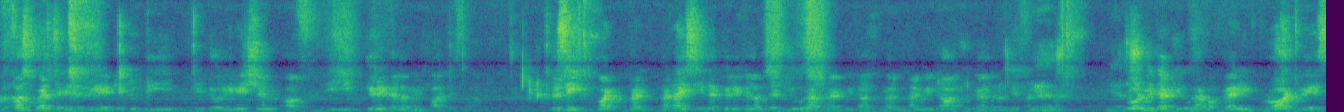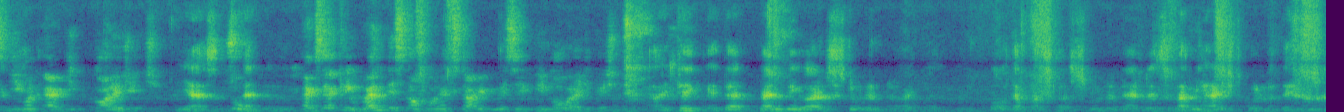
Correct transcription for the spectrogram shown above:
The first question is related to the deterioration of the curriculum in Pakistan. You see, what, when, when I see the curriculum that you have read, because when, when we talk together on different Yes. events, Yes, you told me that you have a very broad base even at the college age. yes. So- Exactly when this component started missing in our education system. I think that when we were student, uh, both of us were student at Islami High School, Ludhiana,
